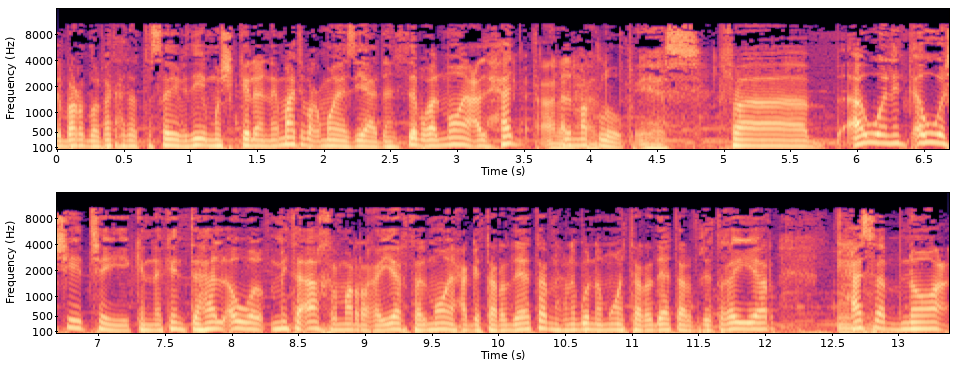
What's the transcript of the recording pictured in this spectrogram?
برضه فتحة التصريف دي مشكلة إنك ما تبغى موية زيادة. إنت تبغى الموية على الحد على المطلوب. الحد. yes فاول أنت أول شيء تشيك إنك أنت هل أول متى آخر مرة غيرت الموية حقت الراديتر نحن قلنا موية الراديتر بتتغير حسب نوع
